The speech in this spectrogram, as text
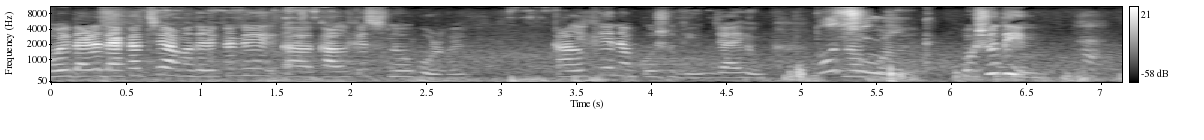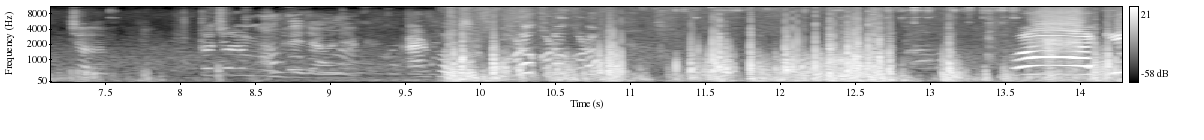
ওয়েদারে দেখাচ্ছে আমাদের এখানে কালকে স্নো পড়বে। কালকে না পরশু দিন? যাই হোক স্নো পড়বে। পরশু দিন? চলো। তো চলো মন্দিরে যাওয়া যাক। আর ঘোরো ঘোরো ঘোরো। কি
